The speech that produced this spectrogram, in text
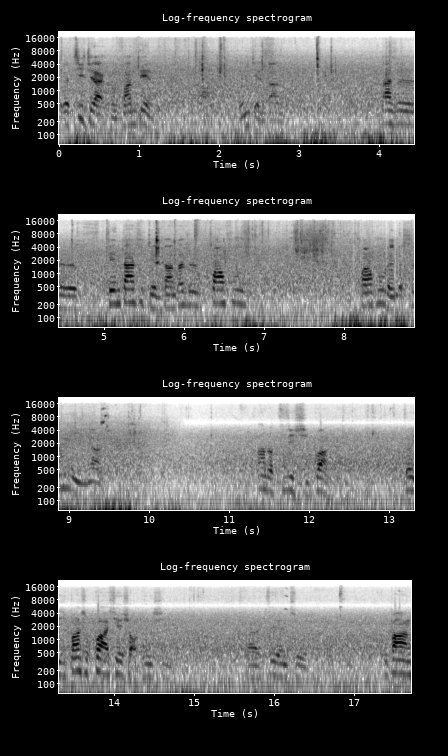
这个系起来很方便，啊，很简单。但是简单是简单，但是关乎关乎人的生命一样，按照自己习惯。这一般是挂一些小东西，呃，这样就一般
